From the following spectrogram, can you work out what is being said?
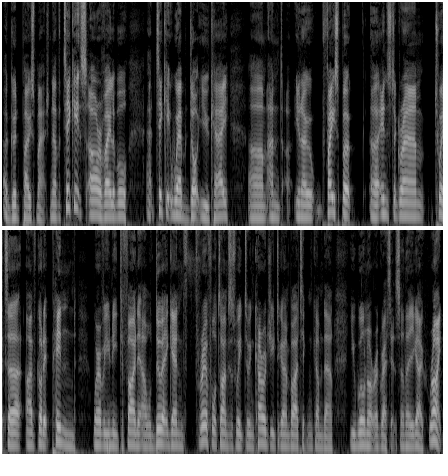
a good post match? Now the tickets are available at ticketweb.uk, um, and you know, Facebook, uh, Instagram, Twitter. I've got it pinned wherever you need to find it. I will do it again three or four times this week to encourage you to go and buy a ticket and come down. You will not regret it. So there you go. Right.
